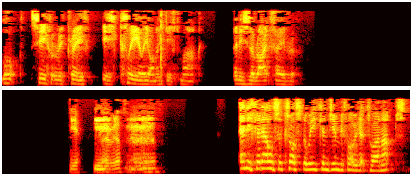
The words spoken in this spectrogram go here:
look, Secret Reprieve is clearly on a gift mark, and he's the right favourite. Yeah, fair enough. Fair enough. Anything else across the weekend, Jim, before we get to our naps?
